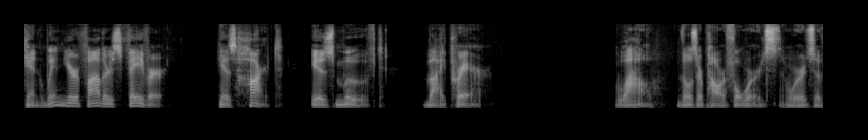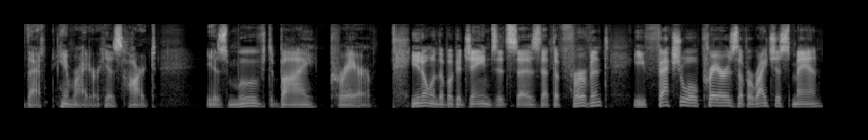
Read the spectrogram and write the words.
can win your Father's favor. His heart is moved by prayer. Wow, those are powerful words, words of that hymn writer. His heart is moved by prayer. You know, in the book of James, it says that the fervent, effectual prayers of a righteous man,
